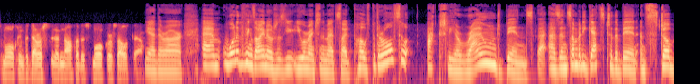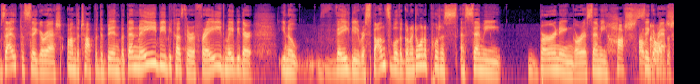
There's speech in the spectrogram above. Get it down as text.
smoking, but there are still enough of the smokers out there. Yeah, there are. Um, one of the things I noticed, you, you were mentioning them outside pubs, but they're also actually around bins, as in somebody gets to the bin and stubs out the cigarette on the top of the bin, but then maybe because they're afraid, maybe they're, you know, vaguely responsible, they're going, I don't want to put a, a semi burning or a semi-hot cigarette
